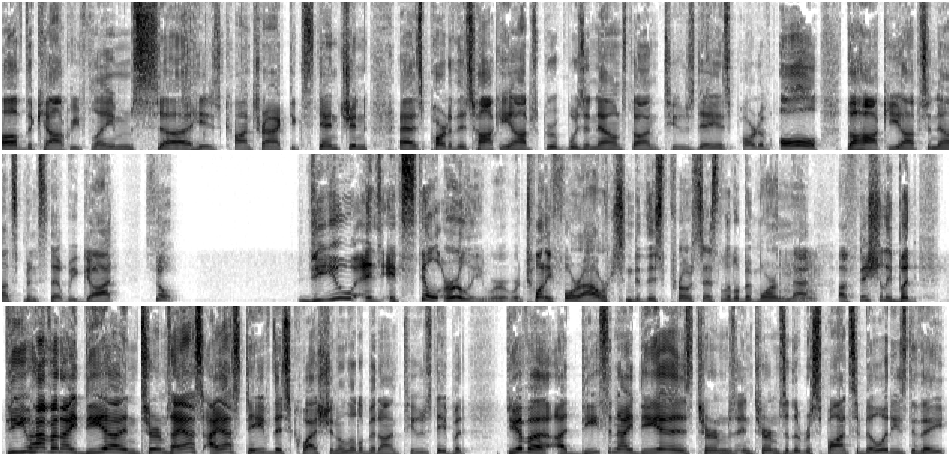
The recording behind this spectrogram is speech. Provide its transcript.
of the Calgary Flames. Uh, his contract extension as part of this Hockey Ops group was announced on Tuesday as part of all the Hockey Ops announcements that we got. So, do you it's, still early. We're, we're 24 hours into this process a little bit more than that mm-hmm. officially but do you have an idea in terms i asked i asked dave this question a little bit on tuesday but do you have a, a decent idea as terms in terms of the responsibilities? Do they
